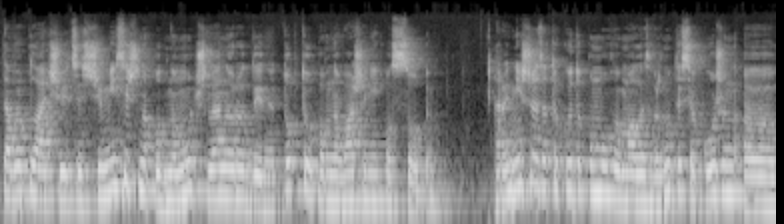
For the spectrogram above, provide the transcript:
та виплачується щомісячно одному члену родини, тобто уповноваженій особи. Раніше за такою допомогою мали звернутися кожен е,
